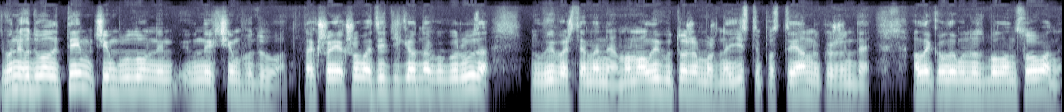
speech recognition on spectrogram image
Вони годували тим, чим було в них чим годувати. Так що, якщо у вас є тільки одна кукуруза, ну вибачте мене, мамалигу теж можна їсти постійно кожен день. Але коли воно збалансоване,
